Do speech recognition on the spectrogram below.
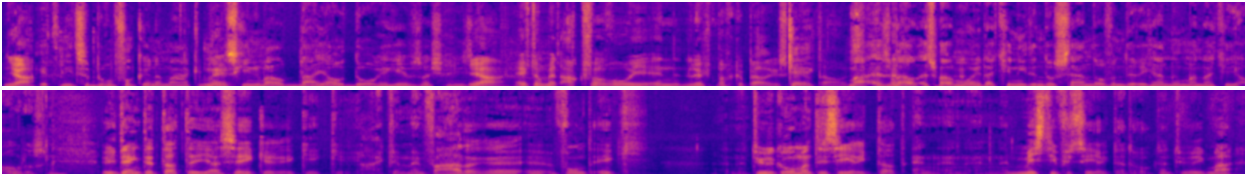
Ja. Heeft er niet zijn beroep van kunnen maken, maar Nee. misschien wel naar jou doorgegeven, zoals je nu zegt. Ja, heeft nog met Ak van Rooyen in de luchtmachtkapel gespeeld Kijk, trouwens. maar het is wel, is wel mooi dat je niet een docent of een dirigent noemt, maar dat je je ouders noemt. Ik denk dat dat, eh, ja zeker. Ik, ik, ja, ik vind mijn vader, eh, vond ik. Natuurlijk romantiseer ik dat en, en, en, mystificeer ik dat ook natuurlijk. Maar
